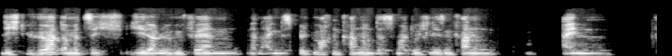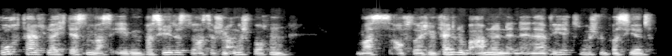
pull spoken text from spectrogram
Licht gehört, damit sich jeder Löwenfan ein eigenes Bild machen kann und das mal durchlesen kann. Ein Bruchteil vielleicht dessen, was eben passiert ist, du hast ja schon angesprochen, was auf solchen Fanclub-Abenden in NRW zum Beispiel passiert,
